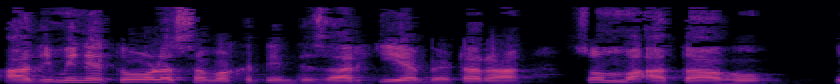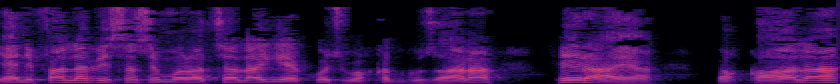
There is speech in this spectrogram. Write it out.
آدمی نے تھوڑا سا وقت انتظار کیا، بیٹھا رہا۔ سم عطا ہو یعنی فلا بھی سے مراد چلا گیا، کچھ وقت گزارا، پھر آیا۔ فقالا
